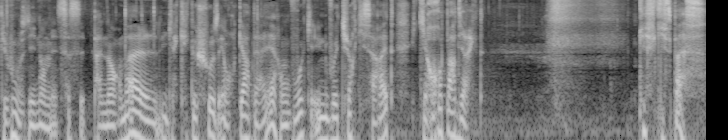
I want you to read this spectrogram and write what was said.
Du coup, on se dit non, mais ça c'est pas normal. Il y a quelque chose et on regarde derrière, on voit qu'il y a une voiture qui s'arrête et qui repart direct. Qu'est-ce qui se passe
